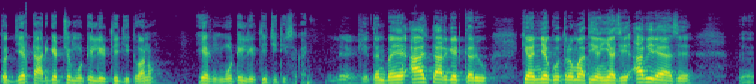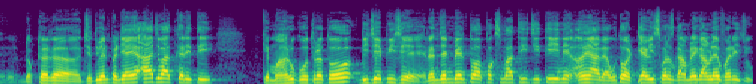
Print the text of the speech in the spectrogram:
તો જે ટાર્ગેટ છે મોટી લીડથી જીતવાનો, એ મોટી લીડથી જીતી શકાય. એટલે કેતનભાઈએ આ જ ટાર્ગેટ કર્યું કે અન્ય ગોત્રોમાંથી અહીંયા જે આવી રહ્યા છે ડૉક્ટર જ્યોતિબેન પંડ્યાએ આ જ વાત કરી હતી કે મારું ગોત્ર તો બીજેપી છે, રંજનબેન તો અપક્ષમાંથી જીતીને અહીં આવ્યા. હું તો અઠ્યાવીસ વર્ષ ગામડે ગામડે ફરી છું.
